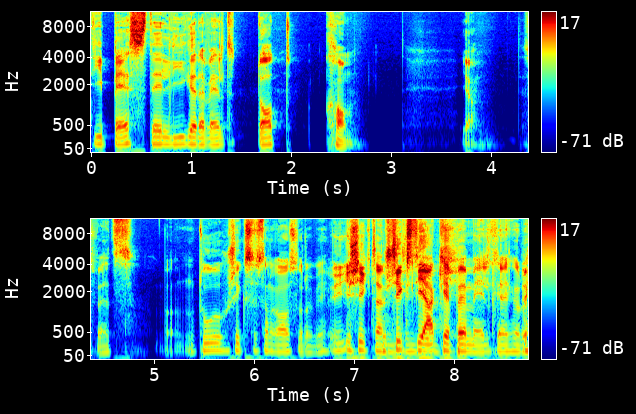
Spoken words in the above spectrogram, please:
die beste Liga der Welt.com. Ja, das wäre jetzt und du schickst es dann raus, oder wie? Ich schick dann du schickst die Jacke per Mail gleich, oder?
